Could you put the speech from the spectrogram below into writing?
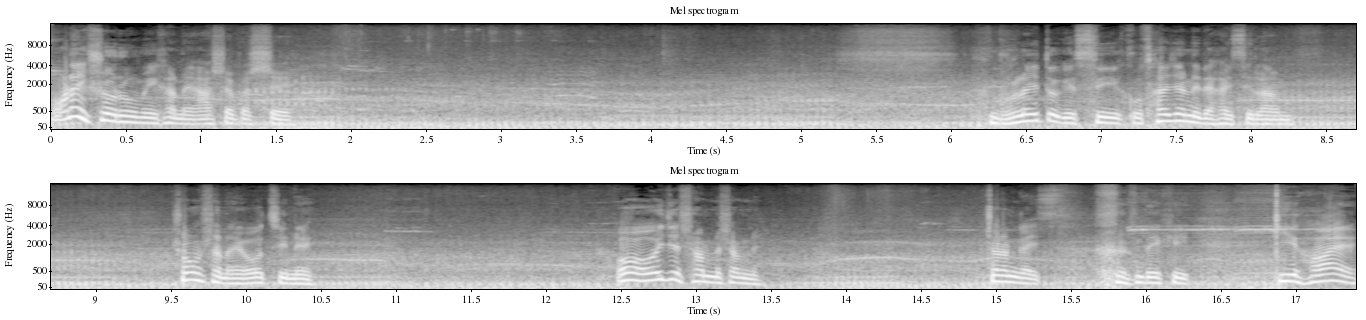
অনেক শোরুম এখানে আশেপাশে। ভুলেই তো গেছি, কোথায় জানি দেখাইছিলাম। সমস্যা নাই, ও চিনে। ও, ওই যে সামনে সামনে। চলেন গাইস দেখি, কি হয়?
